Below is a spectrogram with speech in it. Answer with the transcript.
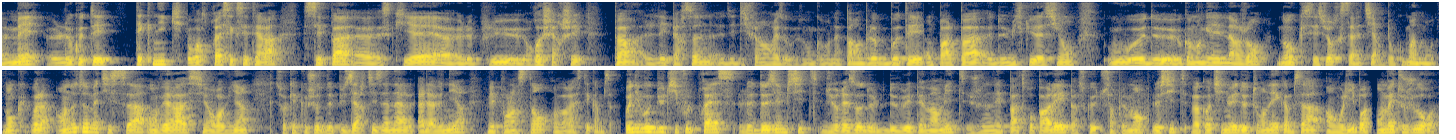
mais le côté technique, WordPress, etc., c'est pas ce qui est le plus recherché par les personnes des différents réseaux. Donc on n'a pas un blog beauté, on parle pas de musculation ou euh, de euh, comment gagner de l'argent, donc c'est sûr que ça attire beaucoup moins de monde. Donc voilà, on automatise ça, on verra si on revient sur quelque chose de plus artisanal à l'avenir, mais pour l'instant on va rester comme ça. Au niveau de Beautiful Press, le deuxième site du réseau de WP Marmite, je vous en ai pas trop parlé parce que tout simplement le site va continuer de tourner comme ça en roue libre. On met toujours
